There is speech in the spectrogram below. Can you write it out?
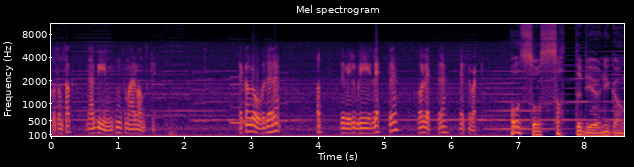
Og som sagt, det er begynnelsen som er vanskelig. Jeg kan love dere at det vil bli lettere og lettere etter hvert. Og så satte Bjørn i gang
